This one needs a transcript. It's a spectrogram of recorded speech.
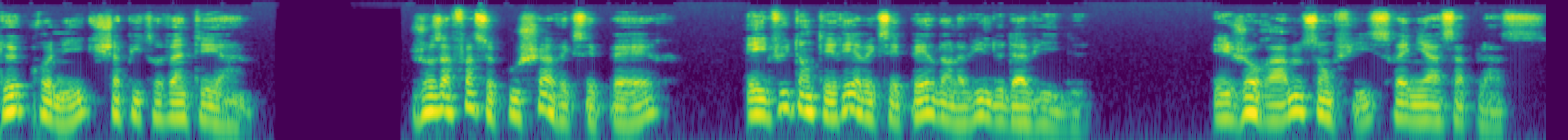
Deux Chroniques chapitre 21 Josaphat se coucha avec ses pères, et il fut enterré avec ses pères dans la ville de David. Et Joram, son fils, régna à sa place.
